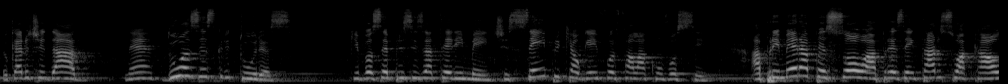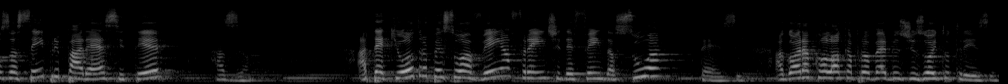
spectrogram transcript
Eu quero te dar né, duas escrituras que você precisa ter em mente sempre que alguém for falar com você. A primeira pessoa a apresentar sua causa sempre parece ter razão. Até que outra pessoa venha à frente e defenda a sua tese. Agora coloca Provérbios 18, 13.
